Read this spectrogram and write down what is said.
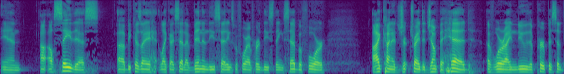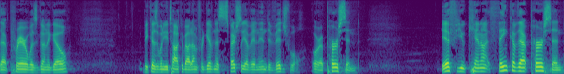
And I'll say this uh, because I, like I said, I've been in these settings before. I've heard these things said before. I kind of j- tried to jump ahead of where I knew the purpose of that prayer was going to go. Because when you talk about unforgiveness, especially of an individual or a person, if you cannot think of that person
